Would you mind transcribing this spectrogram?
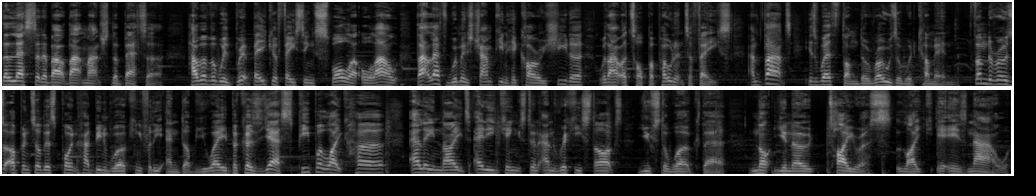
the less said about that match the better. However, with Britt Baker facing Swole at All Out, that left Women's Champion Hikaru Shida without a top opponent to face, and that is where Thunder Rosa would come in. Thunder Rosa up until this point had been working for the NWA because yes, people like her, LA Knight, Eddie Kingston and Ricky Starks used to work there, not, you know, Tyrus like it is now.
